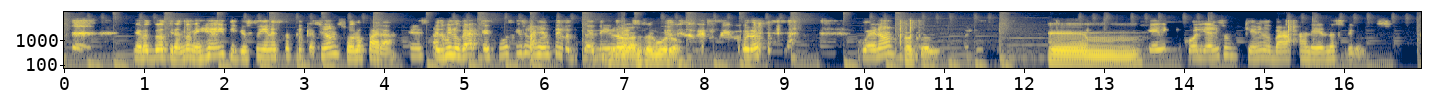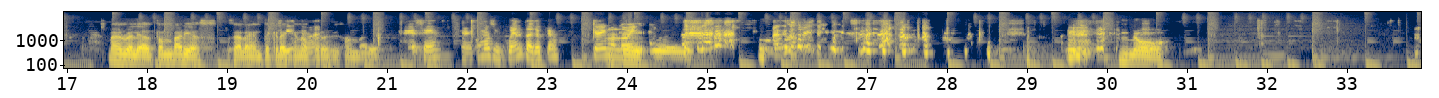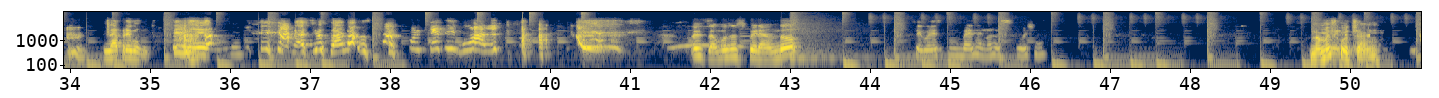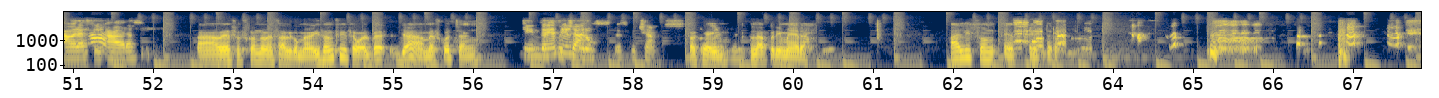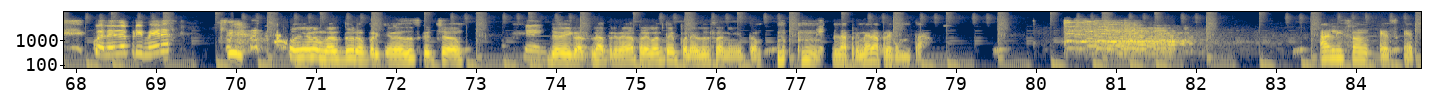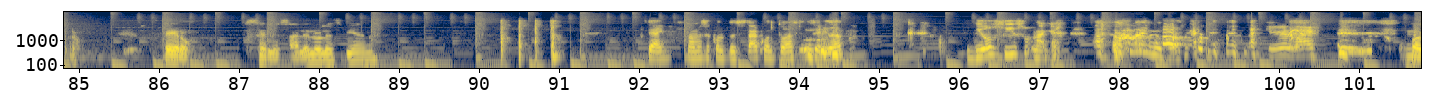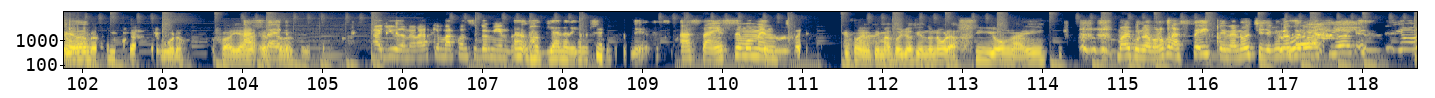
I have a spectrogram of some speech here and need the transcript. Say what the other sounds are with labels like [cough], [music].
ya los veo tirándome hate y yo estoy en esta aplicación solo para. Esta- Es mi lugar, es como es que dice la gente, los, los Mi lugar seguro. seguro. [laughs] bueno. Em, Kevin, Nicole y Alison, Kevin nos va a leer las preguntas. bueno, en realidad son varias. O sea, la gente cree Sí, que no, pero sí son varias. Ese, hay como 50, yo creo. Kevin mandó Ok, 20. eh, Alison 20. no. La pregunta. Ignacio Santos, [laughs] ¿Por qué es igual? estamos esperando. Seguro este imbécil no se escucha. ¿No me Bueno. escuchan? Ahora sí, ahora sí. A veces cuando me salgo, me avisan si se vuelve. Ya, ¿me escuchan? Sí, te escuchamos, te escuchamos. Ok, la primera. Allison es hetero. ¿Cuál es la primera? Póngalo más duro porque no se escuchó. Yo digo, la primera pregunta y pones el sonidito. [clears throat] la primera pregunta. Allison es hetero, pero ¿se le sale lo ahí, vamos a contestar con toda sinceridad. Dios hizo. Nah, [laughs] Qué verdad. Fabiana No, no es un lugar seguro. Fabiana, Hasta esto no es un- Ayúdame, me van a quemar cuando estoy durmiendo. Fabiana, déjame. Hasta ese momento. Allison, encima soy yo haciendo una oración ahí. [laughs] Madre, con la mano con aceite en la noche, llegó una hacer oraciones.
